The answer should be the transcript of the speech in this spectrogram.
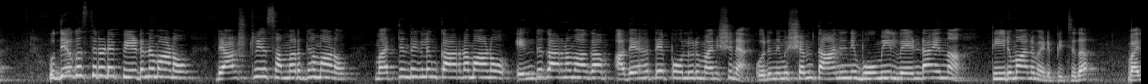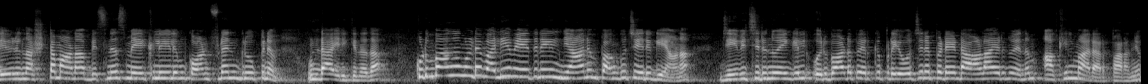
ഉദ്യോഗസ്ഥരുടെ പീഡനമാണോ? രാഷ്ട്രീയ സമ്മർദ്ദമാണോ? മറ്റെന്തെങ്കിലും കാരണമാണോ? എന്ത് കാരണമാകാം അദ്ദേഹത്തെ പോലൊരു മനുഷ്യന് ഒരു നിമിഷം താനിനി ഭൂമിയിൽ വേണ്ട എന്ന തീരുമാനമെടുപ്പിച്ചത്? വലിയൊരു നഷ്ടമാണ് ബിസിനസ് മേഖലയിലും കോൺഫിഡന്റ് ഗ്രൂപ്പിനും ഉണ്ടായിരിക്കുന്നത്. കുടുംബാംഗങ്ങളുടെ വലിയ വേദനയിൽ ഞാനും പങ്കുചേരുകയാണ്. ജീവിച്ചിരുന്നുവെങ്കിൽ ഒരുപാട് പേർക്ക് പ്രയോജനപ്പെടേണ്ട ആളായിരുന്നു എന്നും അഖിൽ മാരാർ പറഞ്ഞു.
